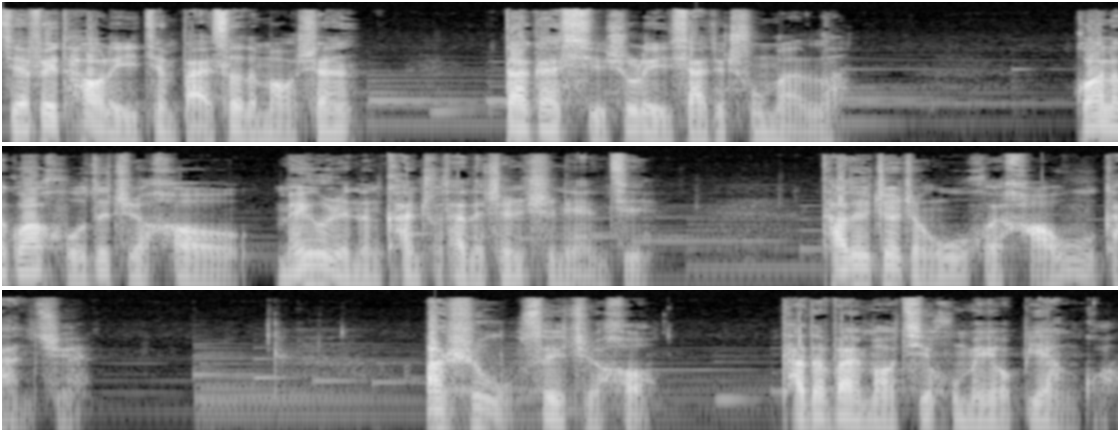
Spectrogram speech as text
杰飞套了一件白色的帽衫，大概洗漱了一下就出门了。刮了刮胡子之后，没有人能看出他的真实年纪。他对这种误会毫无感觉。二十五岁之后，他的外貌几乎没有变过。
